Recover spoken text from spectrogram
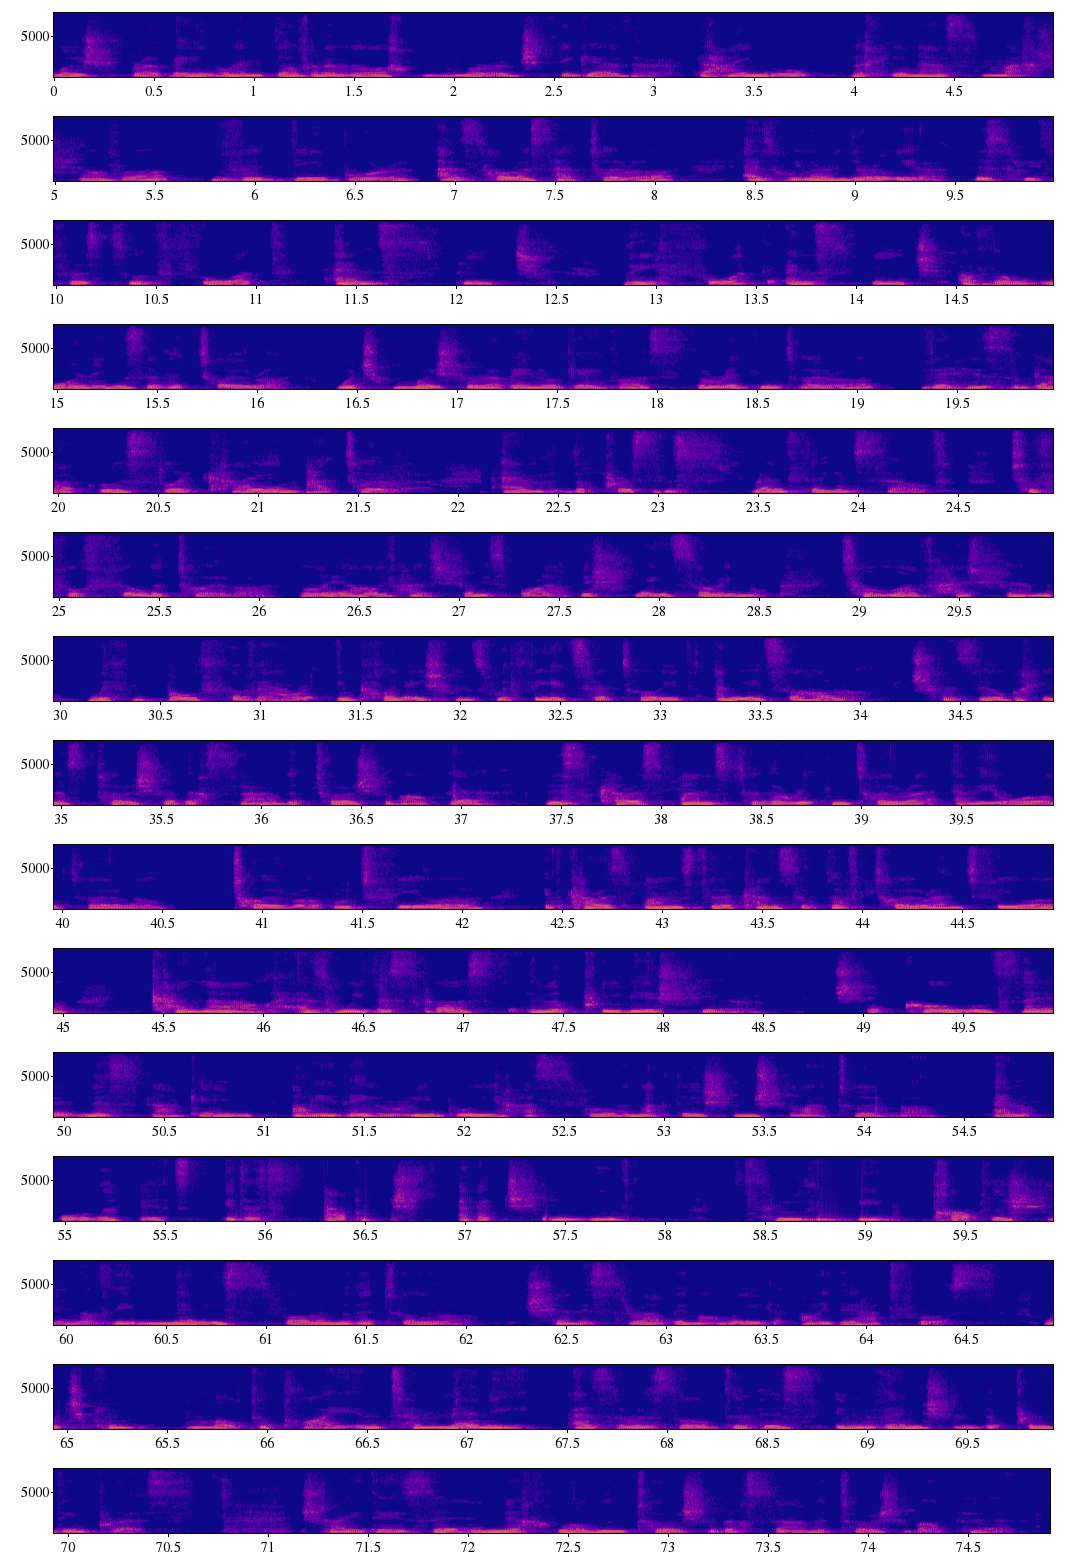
Moshe Rabbeinu and David HaMelech merged together. Dahainu Bechinas Machshava v'Dibur as Horas HaTorah, as we learned earlier, this refers to thought and speech. The thought and speech of the warnings of the Torah, which Moshe Rabbeinu gave us, the written Torah, the Hizgabrus Lekayim HaTorah, and the person strengthening himself to fulfill the Torah, Lehov Hashem Sarinu, to love Hashem with both of our inclinations, with the Yetzer Tov and the Yetzer Hara. The Torah This corresponds to the written Torah and the oral Torah, Torah utfila. It corresponds to the concept of Torah and tefillah, kanal, as we discussed in the previous year. שכל זה נסתכם על ידי ריבוי הספרים הקדושים של התורה. And all of this is established and achieved through the publishing of the many Sforim of the Torah which can multiply into many as a result of this invention, the printing press.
